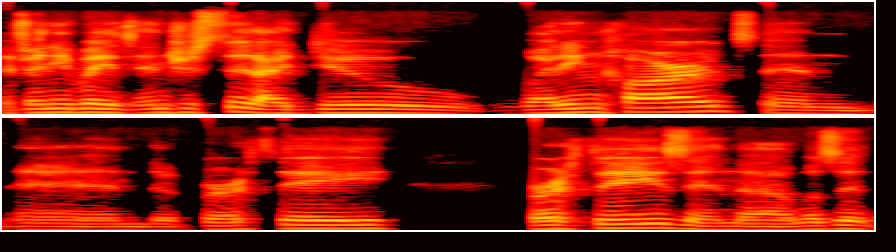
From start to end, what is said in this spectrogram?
if anybody's interested I do wedding cards and and birthday birthdays and uh was it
